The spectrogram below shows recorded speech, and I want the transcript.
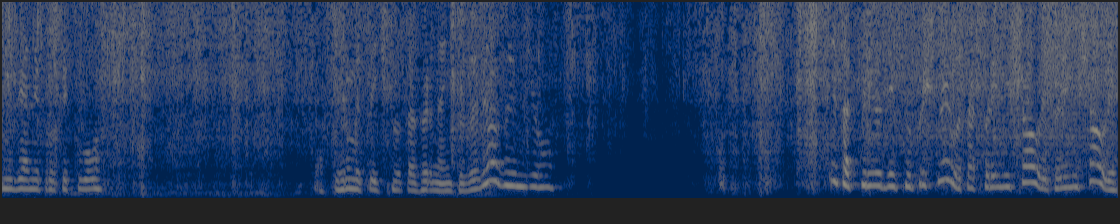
ніде не протекло. Так, герметично так гарненько зав'язуємо його. І так періодично прийшли, отак перемішали, перемішали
